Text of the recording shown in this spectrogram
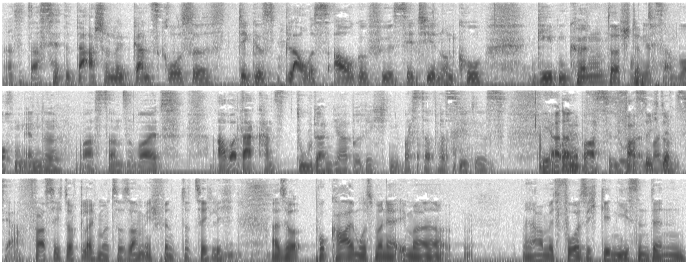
Also das hätte da schon ein ganz großes, dickes, blaues Auge für Setien und Co. geben können. Das stimmt. Und jetzt am Wochenende war es dann soweit. Aber da kannst du dann ja berichten, was da passiert ist. Ja, dann fasse ich, doch, fass ich doch gleich mal zusammen. Ich finde tatsächlich, also Pokal muss man ja immer ja, mit Vorsicht genießen, denn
